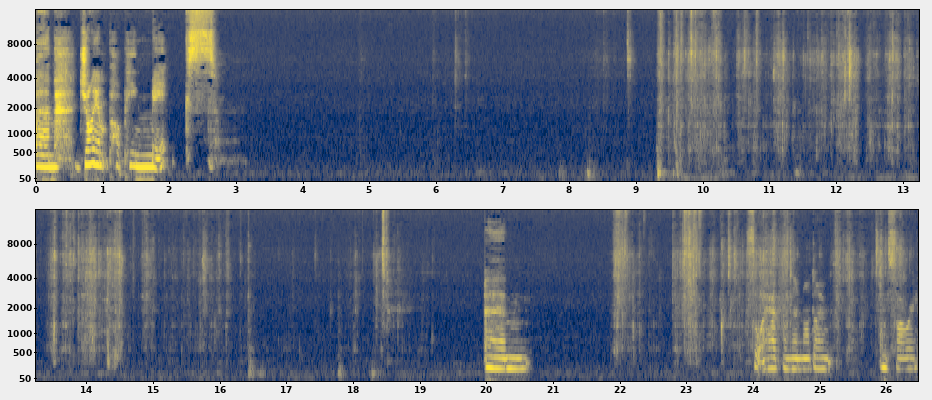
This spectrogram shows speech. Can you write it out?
Um, Giant Poppy Mix. Um, one then, I don't. I'm sorry.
